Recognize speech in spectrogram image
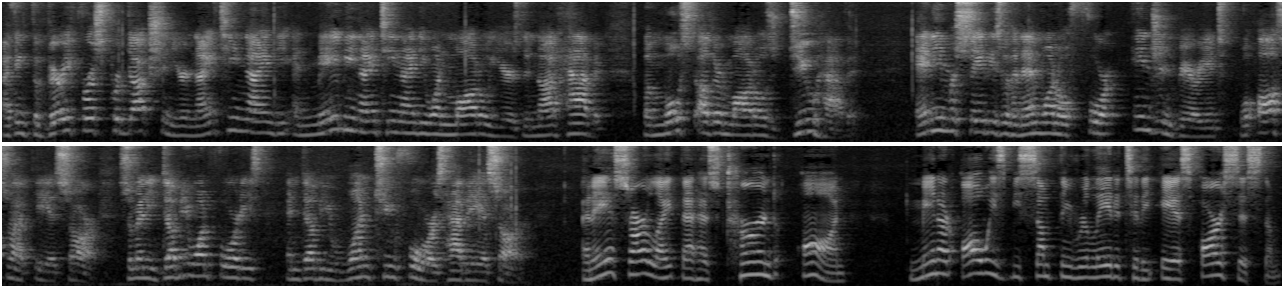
I think the very first production year, 1990 and maybe 1991 model years did not have it, but most other models do have it. Any Mercedes with an M104 engine variant will also have ASR. So many W140s and W124s have ASR. An ASR light that has turned on may not always be something related to the ASR system,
